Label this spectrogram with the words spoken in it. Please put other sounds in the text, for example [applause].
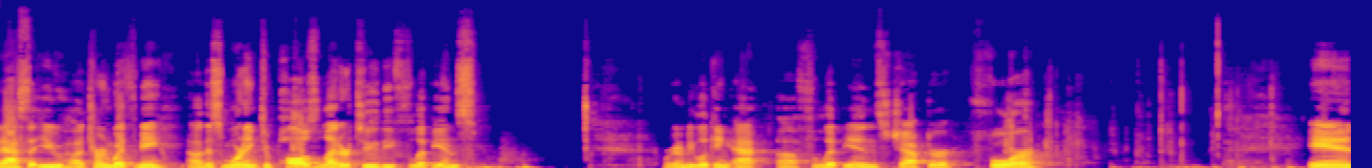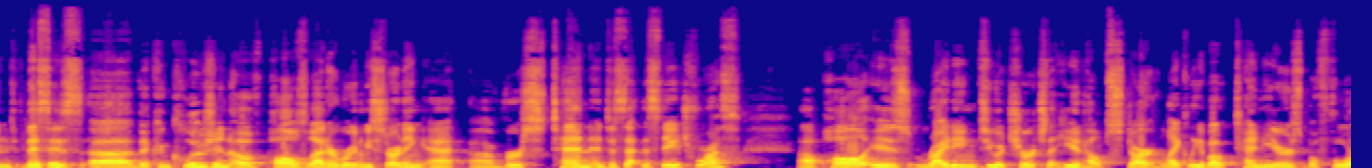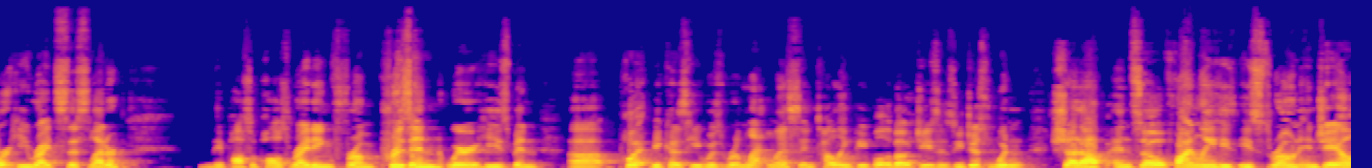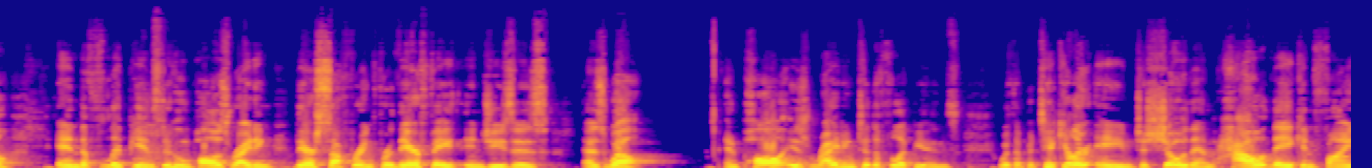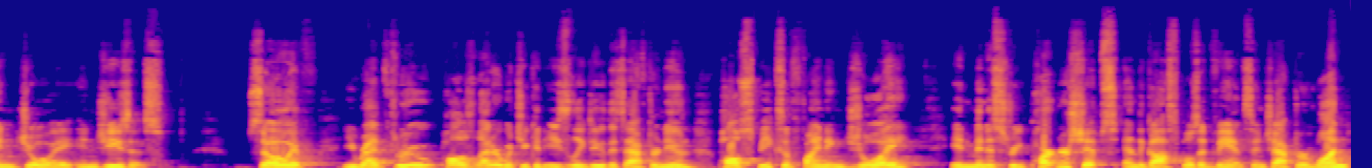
I'd ask that you uh, turn with me uh, this morning to Paul's letter to the Philippians. We're going to be looking at uh, Philippians chapter 4. And this is uh, the conclusion of Paul's letter. We're going to be starting at uh, verse 10. And to set the stage for us, uh, Paul is writing to a church that he had helped start, likely about 10 years before he writes this letter. The Apostle Paul's writing from prison where he's been uh, put because he was relentless in telling people about Jesus. He just wouldn't shut up. And so finally he's, he's thrown in jail. And the Philippians, to whom Paul is writing, they're suffering for their faith in Jesus as well. And Paul is writing to the Philippians with a particular aim to show them how they can find joy in Jesus. So if you read through Paul's letter, which you could easily do this afternoon. Paul speaks of finding joy in ministry partnerships and the gospel's advance in chapter 1.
